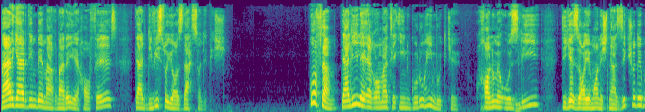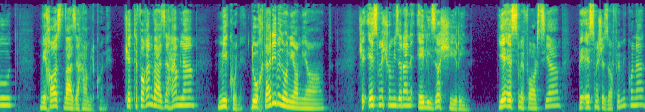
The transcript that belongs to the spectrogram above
برگردیم به مقبره حافظ در 211 سال پیش. گفتم دلیل اقامت این گروه این بود که خانم اوزلی دیگه زایمانش نزدیک شده بود می‌خواست وضع حمل کنه که اتفاقا وضع حملم می‌کنه. دختری به دنیا میاد که اسمشو می‌ذارن الیزا شیرین. یه اسم فارسی هم به اسمش اضافه می‌کنن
